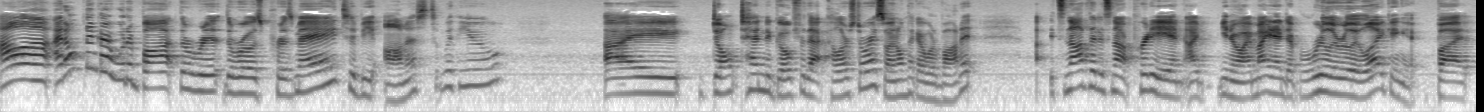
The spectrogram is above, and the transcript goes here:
Uh, I don't think I would have bought the, the Rose Prisme, to be honest with you. I don't tend to go for that color story, so I don't think I would have bought it. It's not that it's not pretty, and I, you know, I might end up really, really liking it, but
